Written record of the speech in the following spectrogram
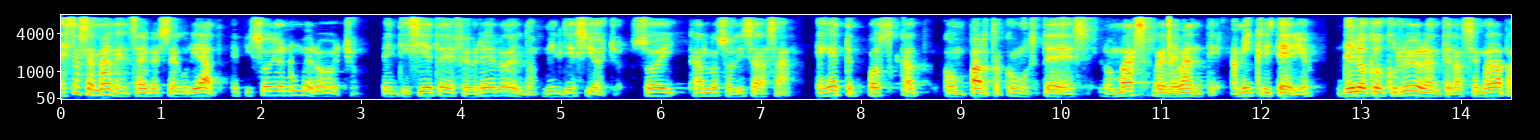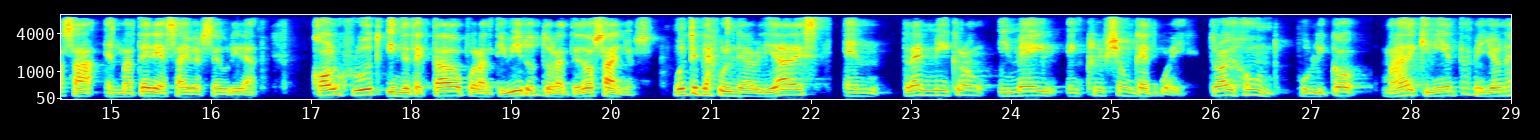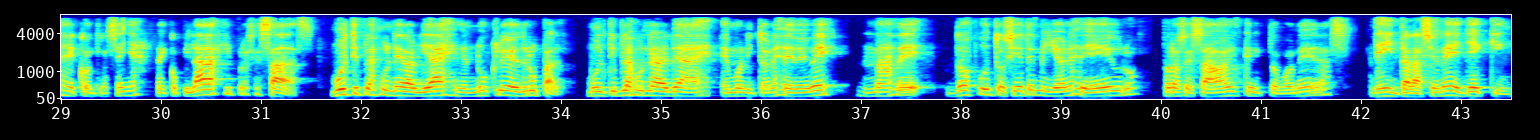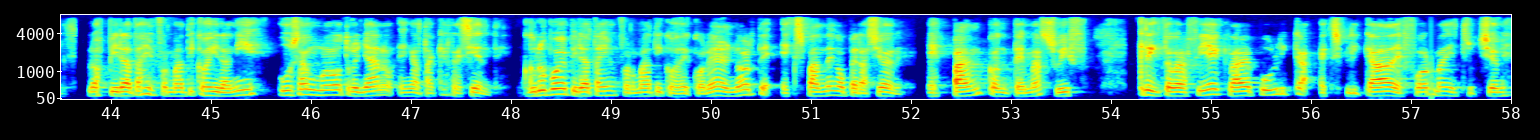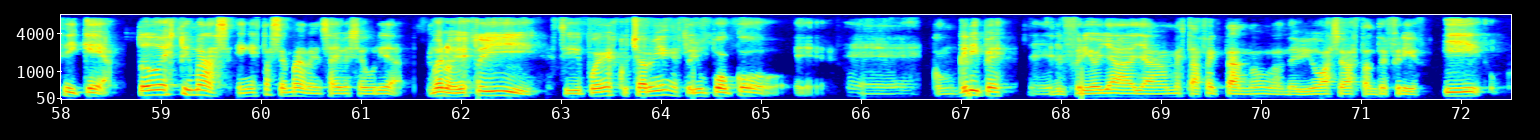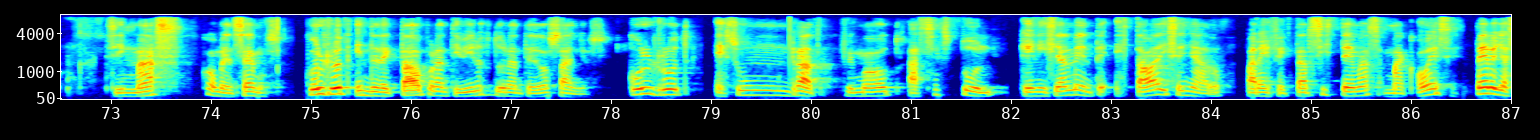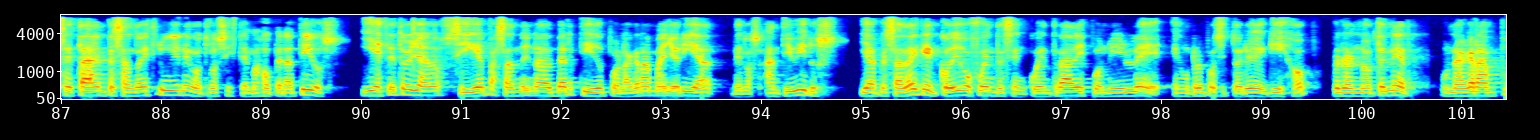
Esta semana en Ciberseguridad, episodio número 8, 27 de febrero del 2018. Soy Carlos Solís Salazar. En este podcast comparto con ustedes lo más relevante a mi criterio de lo que ocurrió durante la semana pasada en materia de ciberseguridad. Cold root indetectado por antivirus durante dos años. Múltiples vulnerabilidades en Trend Micron Email Encryption Gateway. Troy Hunt publicó más de 500 millones de contraseñas recopiladas y procesadas. Múltiples vulnerabilidades en el núcleo de Drupal. Múltiples vulnerabilidades en monitores de bebé. Más de 2.7 millones de euros procesados en criptomonedas de instalaciones de Jenkins. Los piratas informáticos iraníes usan un nuevo troyano en ataques recientes. Grupo de piratas informáticos de Corea del Norte expanden operaciones. Spam con temas SWIFT. Criptografía de clave pública explicada de forma de instrucciones de IKEA. Todo esto y más en esta semana en ciberseguridad. Bueno, yo estoy, si pueden escuchar bien, estoy un poco eh, eh, con gripe. El frío ya, ya me está afectando, donde vivo hace bastante frío. Y sin más, comencemos. Cool Root indetectado por antivirus durante dos años. Cool Root es un RAT, Remote Access Tool, que inicialmente estaba diseñado para infectar sistemas Mac OS, pero ya se está empezando a distribuir en otros sistemas operativos. Y este troyano sigue pasando inadvertido por la gran mayoría de los antivirus. Y a pesar de que el código fuente se encuentra disponible en un repositorio de GitHub, pero al no tener una gran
